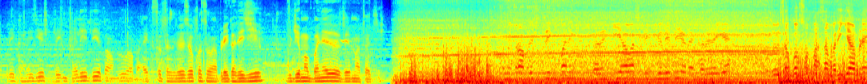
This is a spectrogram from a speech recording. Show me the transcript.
આપણે ઘરે જઈએ સ્ટ્રિંગ પી લીધી તો આપણું આ બાઇક છે તમે જોઈ શકો છો આપણે ઘરે જઈએ વિડીયોમાં બને રહ્યો જય માતાજી તો મિત્રો આપણે સ્ટ્રિંગ પણ ઘરે જઈએ હવે સ્ટ્રિંગ પી લીધી અને છો પાછા વળી ગયા આપણે.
